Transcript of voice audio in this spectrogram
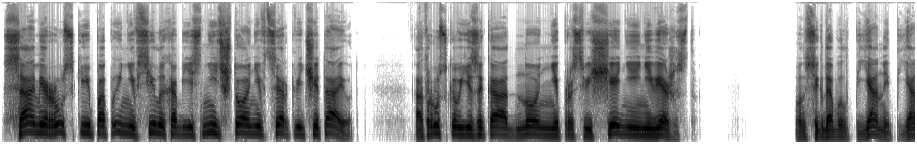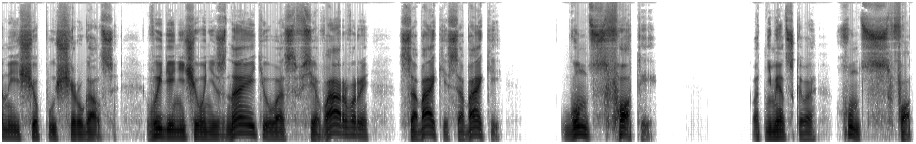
Сами русские попы не в силах объяснить, что они в церкви читают. От русского языка одно непросвещение и невежество. Он всегда был пьяный, пьяный еще пуще ругался. Выйдя ничего не знаете, у вас все варвары, собаки, собаки, гунцфоты. От немецкого хунцфот.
